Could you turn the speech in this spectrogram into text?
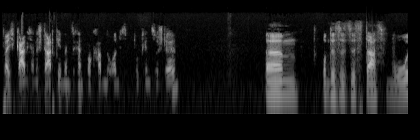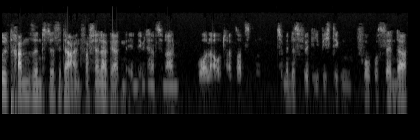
vielleicht gar nicht an den Start gehen, wenn sie keinen Bock haben, ein ordentliches Produkt hinzustellen. Ähm, und das ist es, das wohl dran sind, dass sie da einfach schneller werden im internationalen Rollout. Ansonsten zumindest für die wichtigen Fokusländer,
